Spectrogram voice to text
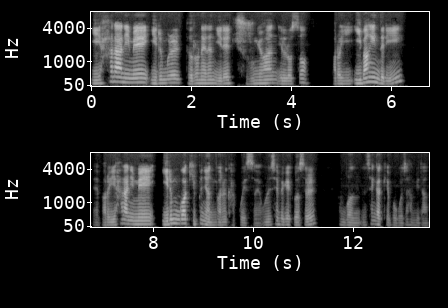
이 하나님의 이름을 드러내는 일의 중요한 일로서 바로 이 이방인들이 바로 이 하나님의 이름과 깊은 연관을 갖고 있어요. 오늘 새벽에 그것을 한번 생각해 보고자 합니다.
